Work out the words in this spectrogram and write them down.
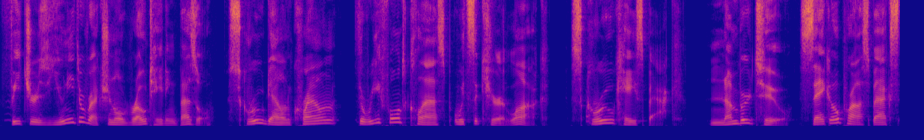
features unidirectional rotating bezel, screw down crown, three-fold clasp with secure lock, screw case back. Number 2. Seiko Prospex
